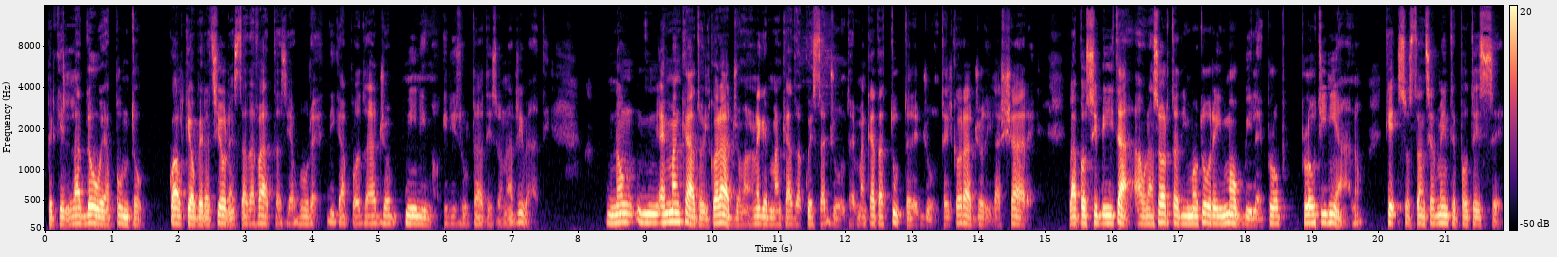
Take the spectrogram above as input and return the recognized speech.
perché laddove appunto qualche operazione è stata fatta, sia pure di capotaggio minimo, i risultati sono arrivati. Non, è mancato il coraggio, ma non è che è mancato a questa giunta, è mancato a tutte le giunte, il coraggio di lasciare la possibilità a una sorta di motore immobile plotiniano che sostanzialmente potesse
